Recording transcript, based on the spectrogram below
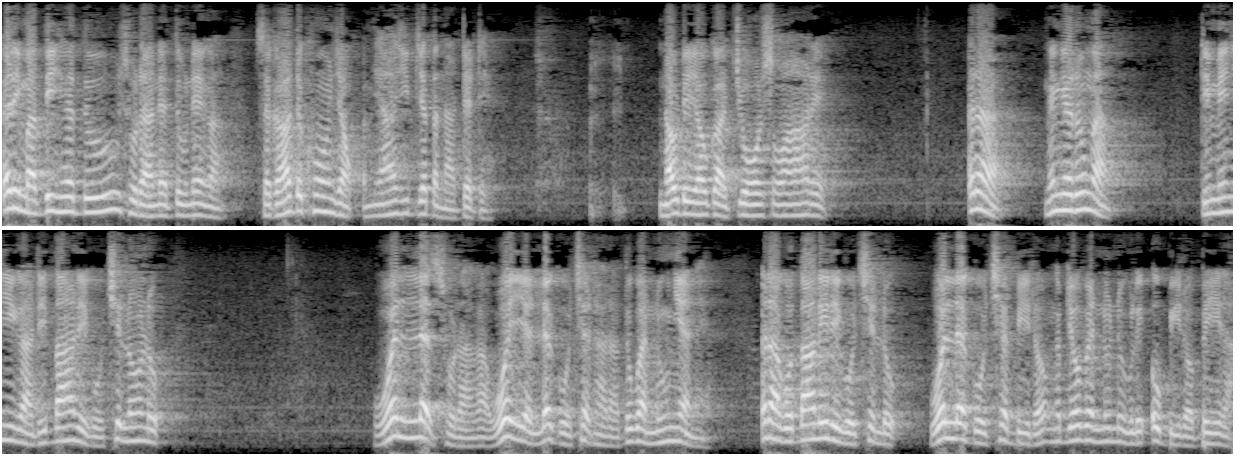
အဲ့ဒီမှာတိဟတုဆိုတာနဲ့သူနဲ့ကစကားတခွန်းကြောင့်အများကြီးပြဿနာတက်တယ်နောက်တစ်ယောက်ကကြော်စွာတဲ့ အဲ့ဒါငယ်ငယ်တုန်းကဒီမင်းကြီးကဒီသားတွေကိုချစ်လွန်းလို့ဝက်လက်ဆိုတာကဝက်ရဲ့လက်ကိုချက်ထားတာသူကနူးညံ့တယ်အဲ့ဒါကိုသားလေးတွေကိုချစ်လို့ဝက်လက်ကိုချက်ပြီးတော့ငပြောပဲနုနုကလေးအုပ်ပြီးတော့ပေးတာ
